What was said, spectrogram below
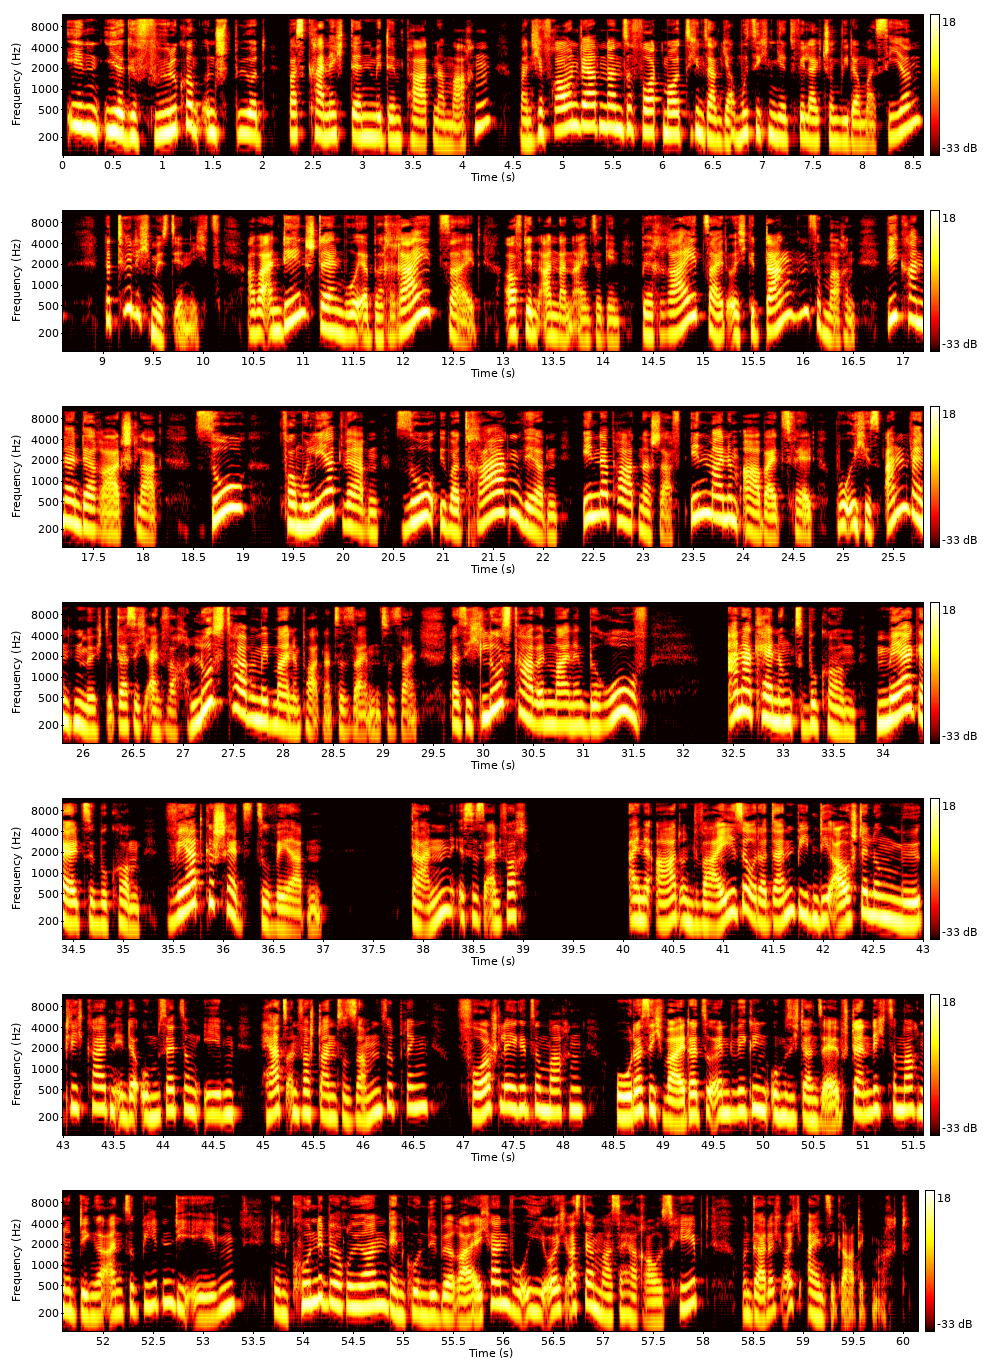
in ihr Gefühl kommt und spürt, was kann ich denn mit dem Partner machen? Manche Frauen werden dann sofort motzig und sagen, ja, muss ich ihn jetzt vielleicht schon wieder massieren? Natürlich müsst ihr nichts. Aber an den Stellen, wo ihr bereit seid, auf den anderen einzugehen, bereit seid, euch Gedanken zu machen, wie kann denn der Ratschlag so formuliert werden, so übertragen werden in der Partnerschaft, in meinem Arbeitsfeld, wo ich es anwenden möchte, dass ich einfach Lust habe, mit meinem Partner zusammen zu sein, dass ich Lust habe, in meinem Beruf Anerkennung zu bekommen, mehr Geld zu bekommen, wertgeschätzt zu werden, dann ist es einfach eine Art und Weise oder dann bieten die Ausstellungen Möglichkeiten in der Umsetzung eben Herz und Verstand zusammenzubringen, Vorschläge zu machen oder sich weiterzuentwickeln, um sich dann selbstständig zu machen und Dinge anzubieten, die eben den Kunde berühren, den Kunde bereichern, wo ihr euch aus der Masse heraushebt und dadurch euch einzigartig macht.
